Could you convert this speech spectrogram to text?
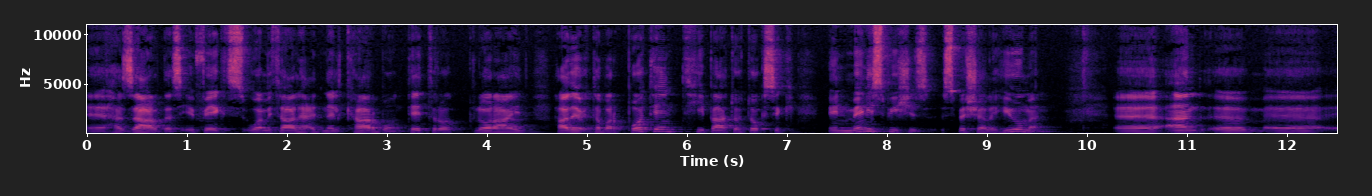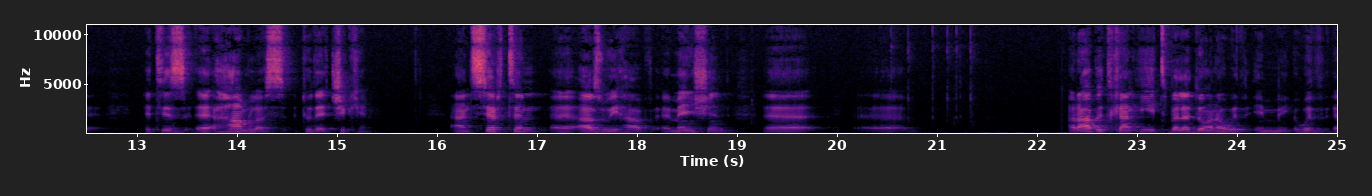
uh, hazardous effects ومثالها عندنا الكربون تتراكلورايد هذا يعتبر potent hepatotoxic in many species especially human uh, and um, uh, it is uh, harmless to the chicken and certain as we have mentioned uh, uh, rabbit can eat belladonna with with uh,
